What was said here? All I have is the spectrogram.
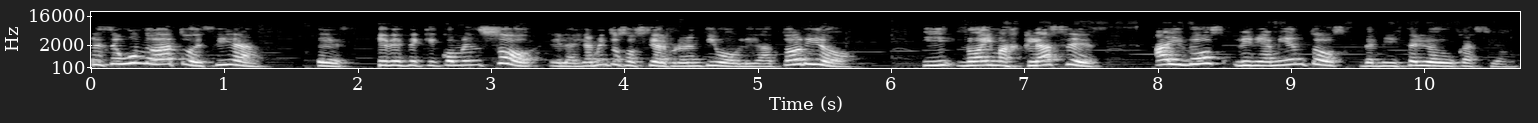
El segundo dato, decía, es que desde que comenzó el aislamiento social preventivo obligatorio y no hay más clases, hay dos lineamientos del Ministerio de Educación.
